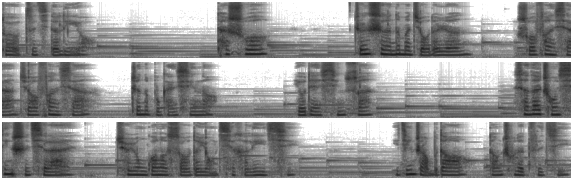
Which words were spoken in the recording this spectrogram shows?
都有自己的理由。他说：“珍视了那么久的人。”说放下就要放下，真的不甘心呢，有点心酸。想再重新拾起来，却用光了所有的勇气和力气，已经找不到当初的自己。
